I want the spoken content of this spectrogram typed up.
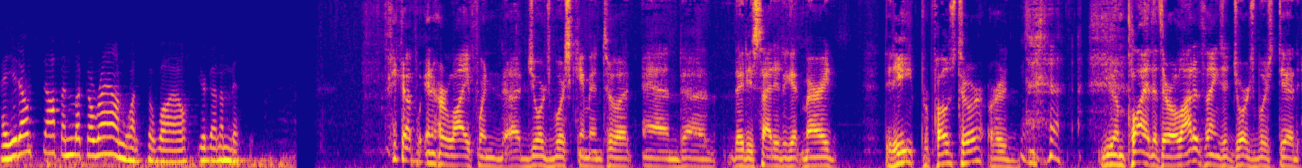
and you don't stop and look around once in a while, you're going to miss it pick up in her life when uh, George Bush came into it and uh, they decided to get married. Did he propose to her, or you imply that there are a lot of things that George Bush did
